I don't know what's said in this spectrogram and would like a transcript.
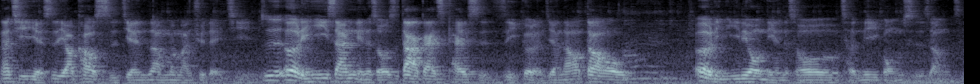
那其实也是要靠时间这样慢慢去累积。就是二零一三年的时候是大概是开始自己个人这样，然后到二零一六年的时候成立公司这样子。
